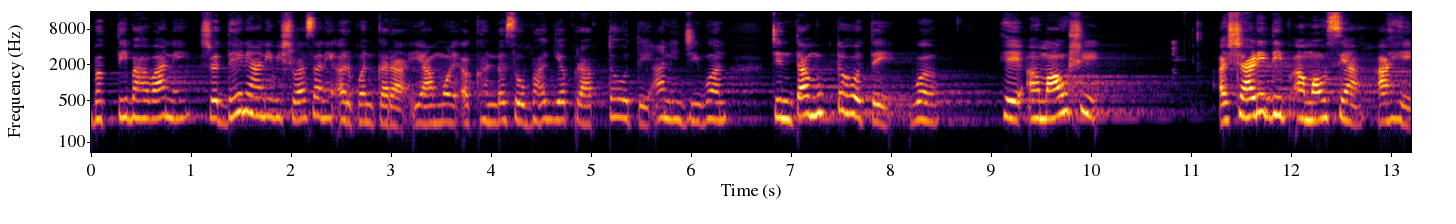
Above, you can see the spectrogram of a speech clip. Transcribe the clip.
भक्तिभावाने श्रद्धेने आणि विश्वासाने अर्पण करा. यामुळे अखंड सौभाग्य प्राप्त होते आणि जीवन चिंतामुक्त होते व हे अमावशी आषाढी दीप अमावस्या आहे.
